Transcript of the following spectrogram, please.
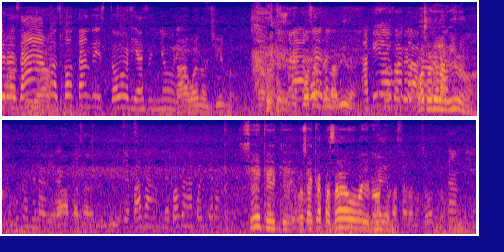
Pero estábamos contando historias, señores. Ah, bueno, el chisme. Ah, cosas de la vida. Aquí. Cosas de la vida. ¿Qué va a pasar en el día? Que pasan, le pasan a cualquiera. Sí, que, que, o sea, ¿qué ha pasado? Y no, Puede pasar a nosotros. También.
